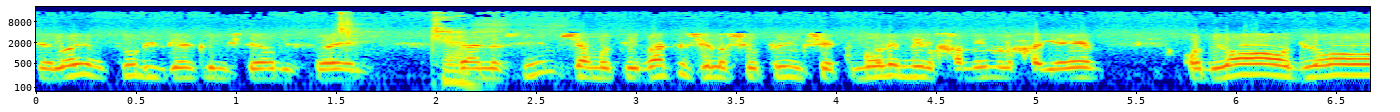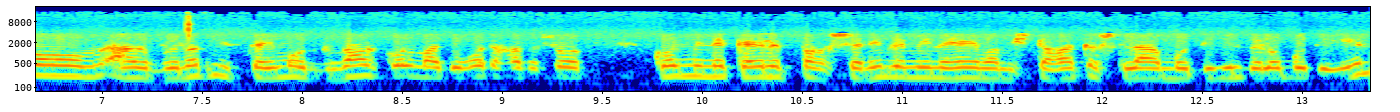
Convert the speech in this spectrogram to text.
שלא ירצו להתגייס למשטרת ישראל. כן. ואנשים שהמוטיבציה של השוטרים, שאתמול הם נלחמים על חייהם, עוד לא, עוד לא, ההפגנות מסתיימות, כבר כל מהדורות החדשות, כל מיני כאלה פרשנים למיניהם, המשטרה כשלה, מודיעין ולא מודיעין.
